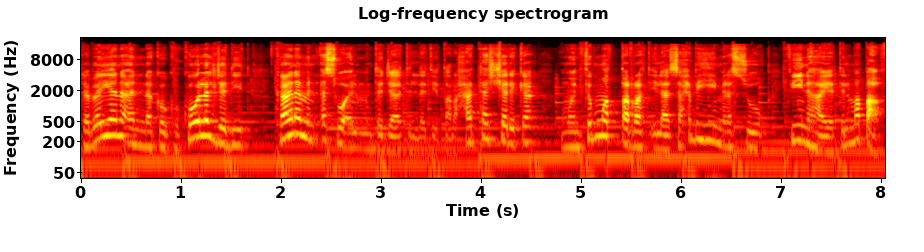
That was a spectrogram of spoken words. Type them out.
تبين أن كوكاكولا الجديد كان من أسوأ المنتجات التي طرحتها الشركة ومن ثم اضطرت إلى سحبه من السوق في نهاية المطاف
